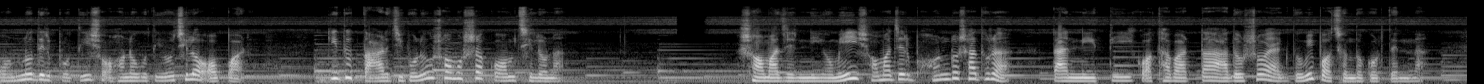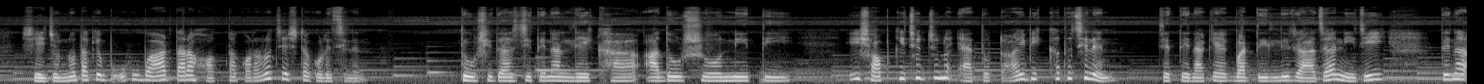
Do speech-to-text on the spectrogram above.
অন্যদের প্রতি সহানুভূতিও ছিল অপার। কিন্তু তার জীবনেও সমস্যা কম ছিল না। সমাজের নিয়মেই সমাজের ভণ্ড সাধুরা তার নীতি, কথাবার্তা, আদর্শ একদমই পছন্দ করতেন না। সেই জন্য তাকে বহুবার তারা হত্যা করারও চেষ্টা করেছিলেন। তুলসীদাসজি তেনার লেখা, আদর্শ, নীতি, এই সব কিছুর জন্য এতটাই বিখ্যাত ছিলেন যে তেনাকে একবার দিল্লির রাজা নিজেই তেনার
